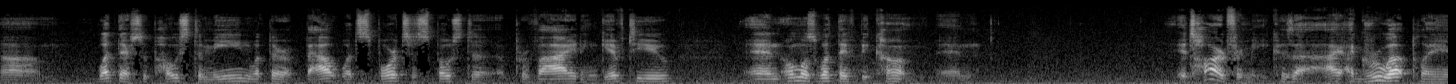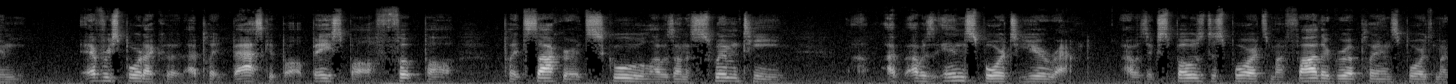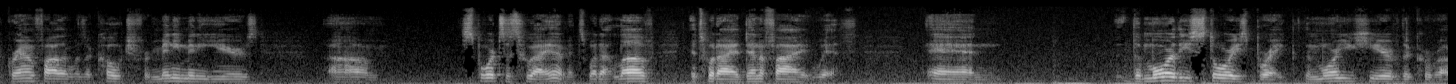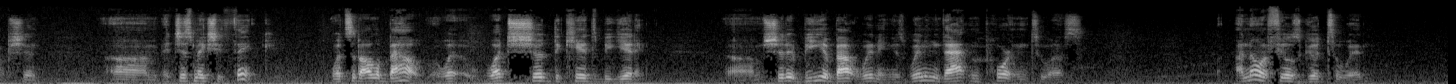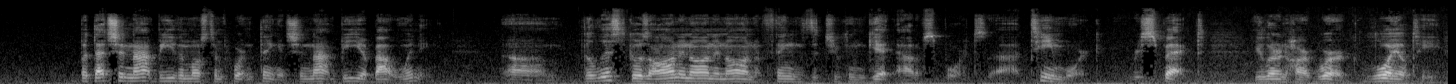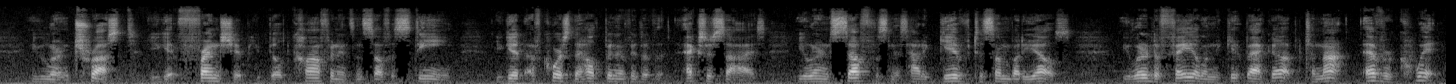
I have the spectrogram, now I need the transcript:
um, what they're supposed to mean, what they're about, what sports are supposed to provide and give to you, and almost what they've become. And it's hard for me because I, I grew up playing every sport I could. I played basketball, baseball, football, I played soccer at school. I was on a swim team. I, I was in sports year round. I was exposed to sports. My father grew up playing sports. My grandfather was a coach for many, many years. Um, sports is who I am. It's what I love. It's what I identify with. And the more these stories break, the more you hear of the corruption, um, it just makes you think. What's it all about? What what should the kids be getting? Um, should it be about winning? Is winning that important to us? I know it feels good to win, but that should not be the most important thing. It should not be about winning. Um, the list goes on and on and on of things that you can get out of sports uh, teamwork, respect, you learn hard work, loyalty, you learn trust, you get friendship, you build confidence and self esteem. You get, of course, the health benefit of exercise. You learn selflessness, how to give to somebody else. You learn to fail and to get back up, to not ever quit.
